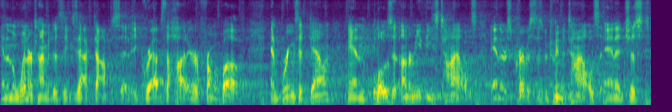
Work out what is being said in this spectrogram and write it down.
And in the wintertime, it does the exact opposite. It grabs the hot air from above and brings it down and blows it underneath these tiles. And there's crevices between the tiles and it just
